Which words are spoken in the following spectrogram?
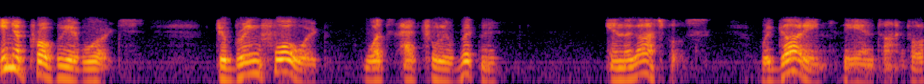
inappropriate words, to bring forward what's actually written in the Gospels regarding the end time. For,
